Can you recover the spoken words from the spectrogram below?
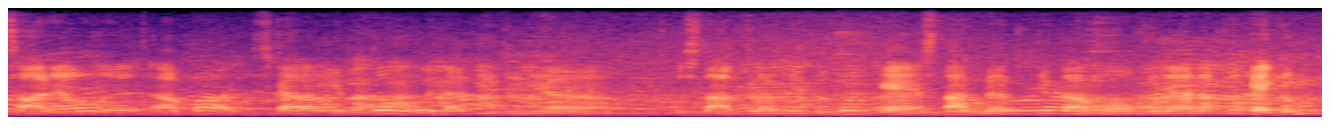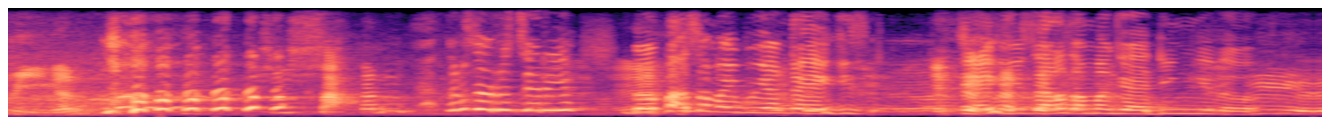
Soalnya apa sekarang itu tuh melihat di dunia Instagram itu tuh kayak standar kita mau punya anak tuh kayak gempi kan. Susah kan? terus harus cari bapak sama ibu yang kayak Gis kayak Gisel sama Gading gitu Iya.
